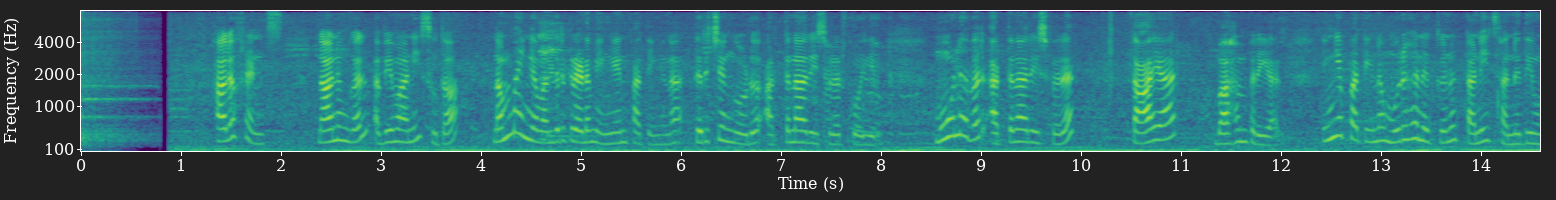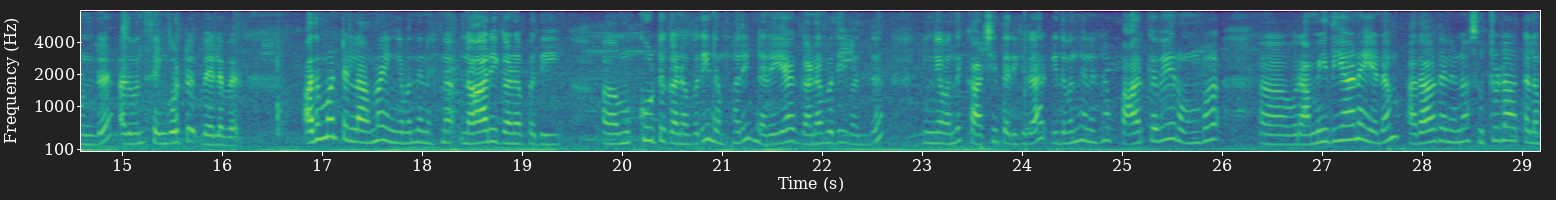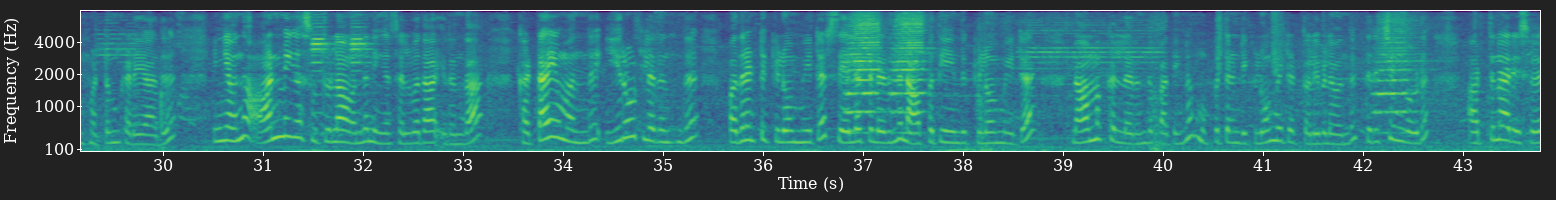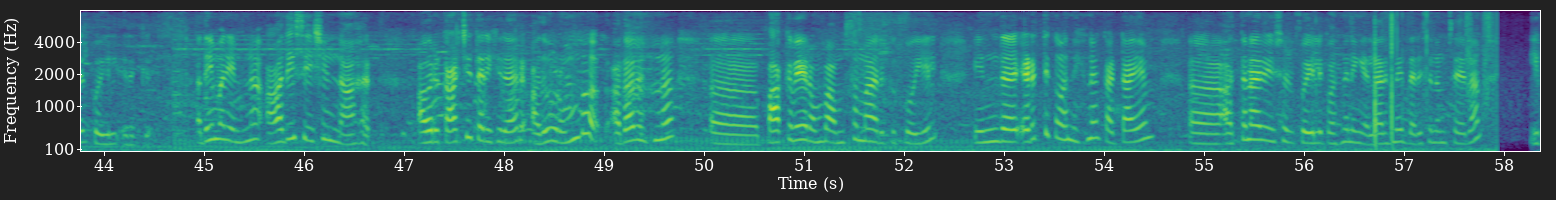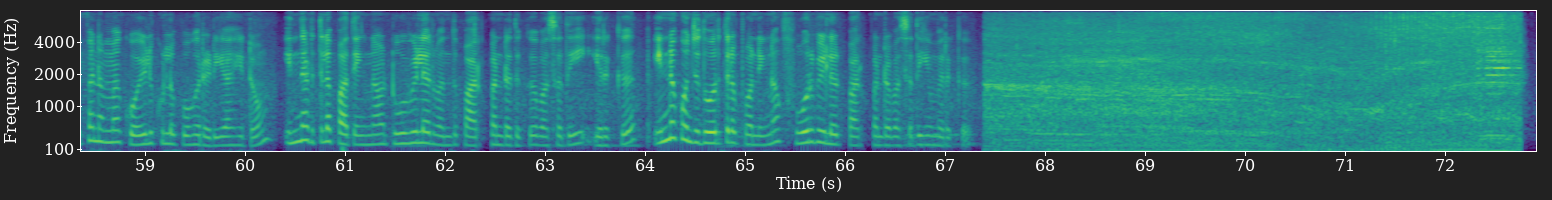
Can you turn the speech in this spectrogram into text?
ஹலோ ஃப்ரெண்ட்ஸ் நான் உங்கள் அபிமானி சுதா. நம்ம இங்கே வந்திருக்கிற இடம் எங்கேன்னு பார்த்தீங்கன்னா திருச்செங்கோடு அர்த்தநாரீஸ்வரர் கோயில். மூலவர் அர்த்தநாரீஸ்வரர் தாயார் பாகம்பிரியாள் இங்கே பார்த்தீங்கன்னா முருகனுக்குன்னு தனி சன்னதி உண்டு. அது வந்து செங்கோட்டு வேலவர். அது மட்டும் இல்லாமல் இங்கே வந்து நாரி கணபதி முக்கூட்டு கணபதி இந்த மாதிரி நிறைய கணபதி வந்து இங்கே வந்து காட்சி தருகிறார். இது வந்து என்னென்னா பார்க்கவே ரொம்ப ஒரு அமைதியான இடம். அதாவது என்னென்னா சுற்றுலாத்தலம் மட்டும் கிடையாது. இங்கே வந்து ஆன்மீக சுற்றுலா வந்து நீங்கள் செல்வதாக இருந்தால் கட்டாயம் வந்து ஈரோட்டிலிருந்து பதினெட்டு கிலோமீட்டர் சேலத்திலிருந்து நாற்பத்தி ஐந்து கிலோமீட்டர் நாமக்கல்லிருந்து பார்த்திங்கன்னா முப்பத்தி ரெண்டு கிலோமீட்டர் தொலைவில் வந்து திருச்செங்கோடு அர்த்தநாரீஸ்வரர் கோயில் இருக்குது அதே மாதிரி என்னன்னா ஆதிசேஷன் நாகர் அவர் காட்சி தருகிறார். அதுவும் ரொம்ப அதாவது என்னென்னா பார்க்கவே ரொம்ப அம்சமாக இருக்குது கோயில். இந்த இடத்துக்கு வந்தீங்கன்னா கட்டாயம் அர்த்தநாரீஸ்வரர் கோயிலுக்கு வந்து நீங்கள் எல்லாருமே தரிசனம் செய்யலாம். இப்போ நம்ம கோயிலுக்குள்ளே போக ரெடி ஆகிட்டோம். இந்த இடத்துல பார்த்தீங்கன்னா டூ வீலர் வந்து பார்க் பண்ணுறதுக்கு வசதி இருக்குது இன்னும் கொஞ்சம் தூரத்தில் போனீங்கன்னா ஃபோர் வீலர் பார்க் பண்ணுற வசதியும் இருக்குது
